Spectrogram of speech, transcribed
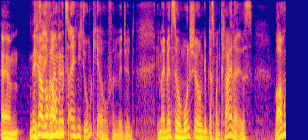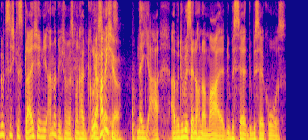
Ähm, nee, ich Gibt's war warum gibt es eigentlich nicht die Umkehrung von Midget? Ich meine, wenn es eine Hormonstörung gibt, dass man kleiner ist, warum gibt es nicht das Gleiche in die andere Richtung, dass man halt größer Ja, hab ich ist? ja. Naja, aber du bist ja noch normal. Du bist ja, du bist ja groß.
